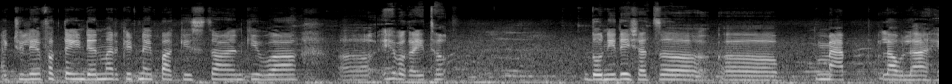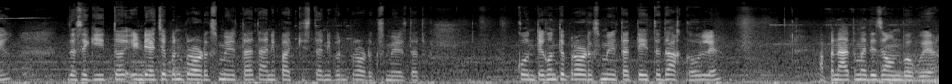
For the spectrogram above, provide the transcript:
ॲक्च्युली हे फक्त इंडियन मार्केट नाही पाकिस्तान किंवा हे बघा इथं. दोन्ही देशाचं मॅप लावलं आहे. जसं की इथं इंडियाचे पण प्रॉडक्ट्स मिळतात आणि पाकिस्तानी पण प्रॉडक्ट्स मिळतात. कोणते कोणते प्रॉडक्ट्स मिळतात ते इथं दाखवले आपण आतमध्ये जाऊन बघूया.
